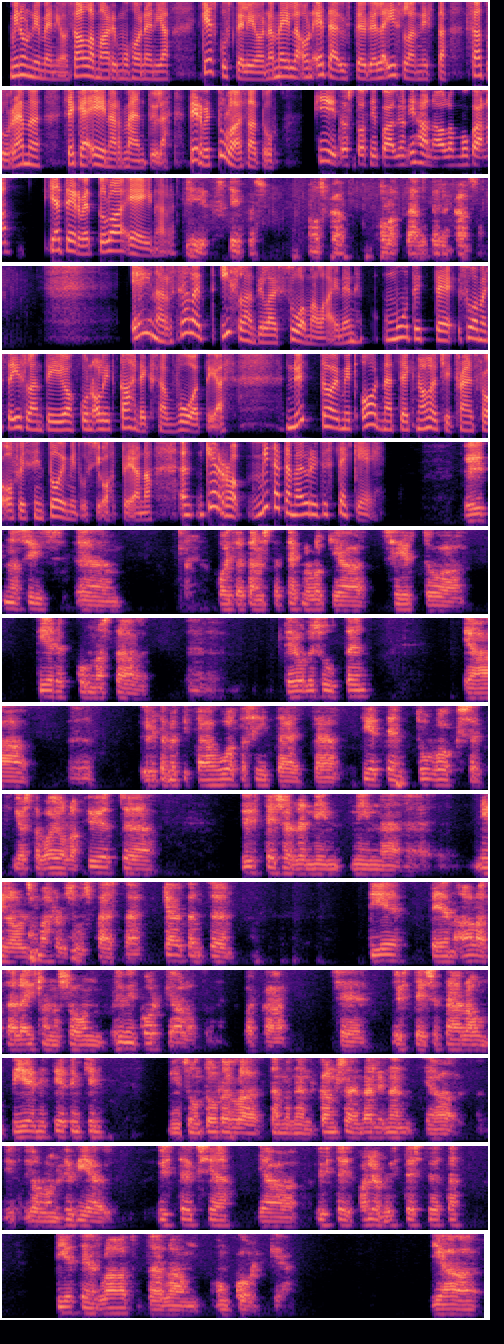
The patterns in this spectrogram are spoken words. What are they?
Minun nimeni on Salla-Maari Muhonen ja keskustelijoina meillä on etäyhteydellä Islannista Satu Rämö sekä Einar Mäntylä. Tervetuloa Satu. Kiitos tosi paljon, ihana olla mukana. Ja tervetuloa Einar. Kiitos, kiitos. Hauska olla täällä teidän kanssa. Einar, sä olet islantilais-suomalainen. Muutitte Suomesta Islantiin jo, kun olit kahdeksanvuotias. Nyt toimit Ordna Technology Transfer Officein toimitusjohtajana. Kerro, mitä tämä yritys tekee? Öitna siis äh, hoitaa tämmöistä teknologiaa siirtoa tiedekunnasta äh, teollisuuteen ja äh, yritämme pitää huolta siitä, että tieteen tulokset, joista voi olla hyötyä yhteisölle, niin, niin äh, niillä olisi mahdollisuus päästä käytäntöön. Tieteen ala täällä Islannissa on hyvin korkealaatuinen, vaikka se yhteisö täällä on pieni tietenkin, niin se on todella tämmöinen kansainvälinen ja jolla on hyviä yhteyksiä ja yhte, paljon yhteistyötä. Tieteen laatu täällä on, on korkea. Ja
